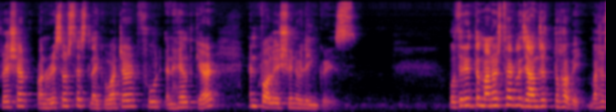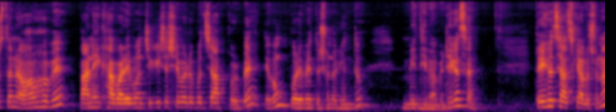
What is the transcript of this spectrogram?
pressure on resources like water food and health care and pollution will increase অতিরিক্ত মানুষ থাকলে যানজট তো হবেই। বাসস্থানের অভাব হবে, পানি, খাবার এবং চিকিৎসা সেবার উপর চাপ পড়বে এবং পরিবেশ দূষণও কিন্তু বৃদ্ধি পাবে, ঠিক আছে? তো এই হচ্ছে আজকে আলোচনা।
